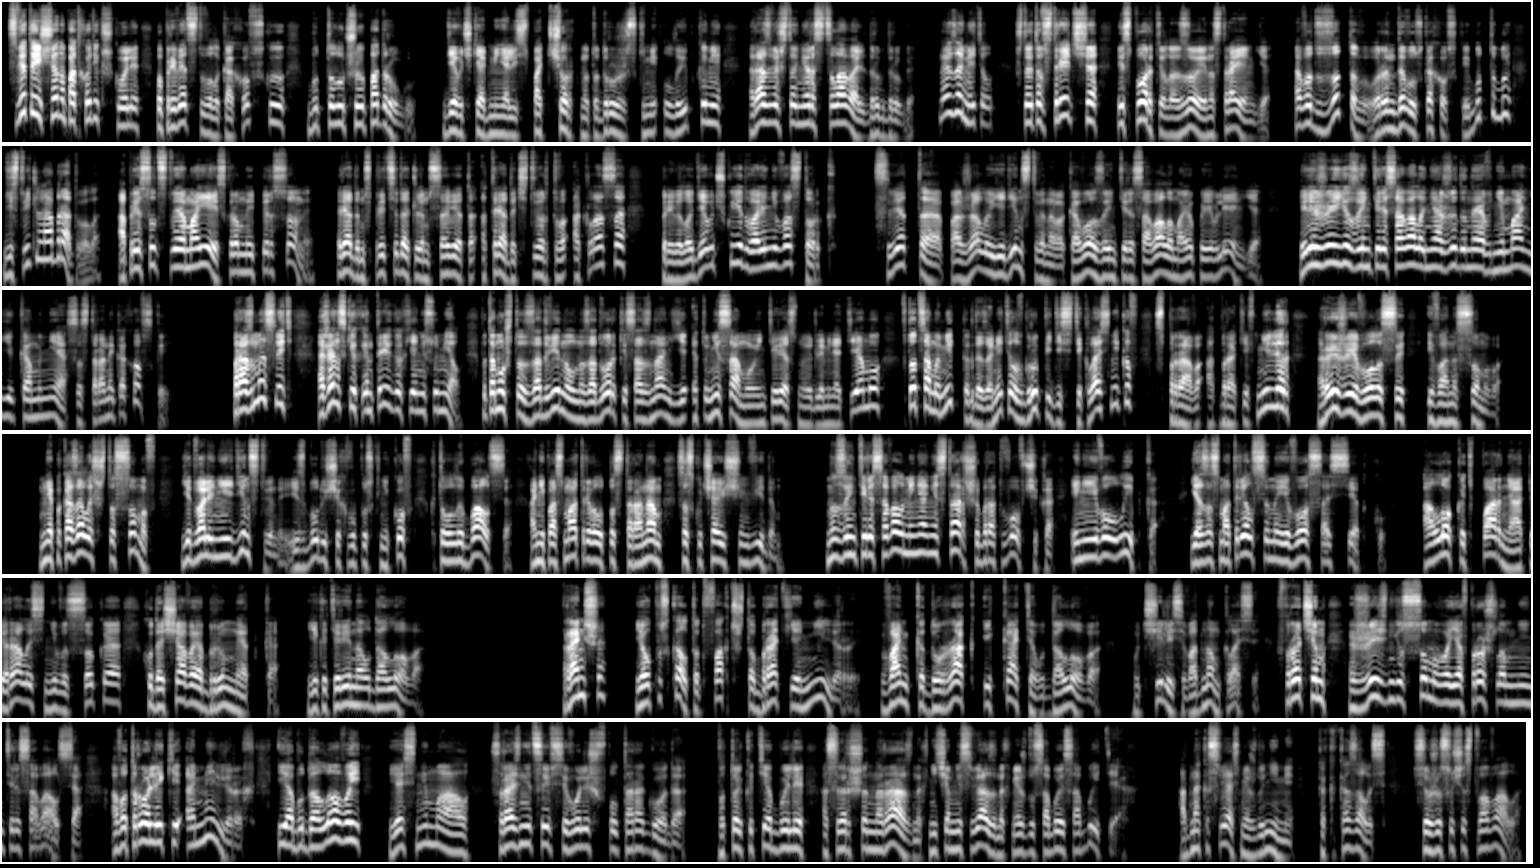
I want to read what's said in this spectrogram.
Света еще на подходе к школе поприветствовала Каховскую, будто лучшую подругу. Девочки обменялись подчеркнуто дружескими улыбками, разве что не расцеловали друг друга. Но я заметил, что эта встреча испортила Зои настроение. А вот Зотову рандеву с Каховской будто бы действительно обрадовала а присутствие моей скромной персоны рядом с председателем совета отряда 4 А-класса привело девочку едва ли не в восторг. Света, пожалуй, единственного, кого заинтересовало мое появление. Или же ее заинтересовало неожиданное внимание ко мне со стороны Каховской. Поразмыслить о женских интригах я не сумел, потому что задвинул на задворки сознания эту не самую интересную для меня тему в тот самый миг, когда заметил в группе десятиклассников справа от братьев Миллер рыжие волосы Ивана Сомова. Мне показалось, что Сомов едва ли не единственный из будущих выпускников, кто улыбался, а не посматривал по сторонам со скучающим видом. Но заинтересовал меня не старший брат Вовчика и не его улыбка. Я засмотрелся на его соседку. А локоть парня опиралась невысокая, худощавая брюнетка Екатерина Удалова. Раньше я упускал тот факт, что братья Миллеры, Ванька Дурак и Катя Удалова учились в одном классе. Впрочем, жизнью Сомова я в прошлом не интересовался, а вот ролики о Миллерах и об Удаловой я снимал с разницей всего лишь в полтора года. Вот только те были о совершенно разных, ничем не связанных между собой событиях. Однако связь между ними, как оказалось, все же существовала.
